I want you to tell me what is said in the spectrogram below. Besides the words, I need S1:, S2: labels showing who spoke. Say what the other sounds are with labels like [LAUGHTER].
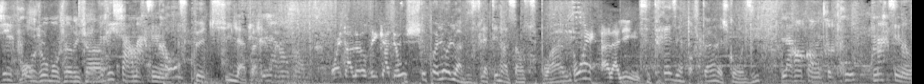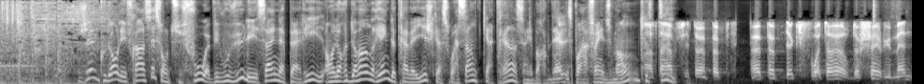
S1: Gilles Proulx.
S2: Bonjour, mon cher Richard.
S1: Richard Martineau.
S2: Pauvre petit lapin.
S1: La rencontre.
S3: Point à l'heure des cadeaux.
S2: Je serai pas là, là, à vous flatter dans le sens du poil.
S3: Point à la ligne.
S2: C'est très important, ce qu'on dit.
S1: La rencontre pro martineau
S2: Gilles Coudon, les Français sont-tu fous? Avez-vous vu les scènes à Paris? On leur demande rien que de travailler jusqu'à 64 ans. C'est un bordel, c'est pas la fin du monde.
S4: C'est un peuple, un peuple d'exploiteurs de chair humaine.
